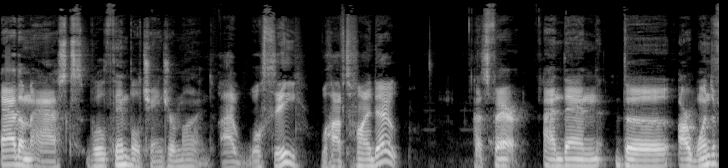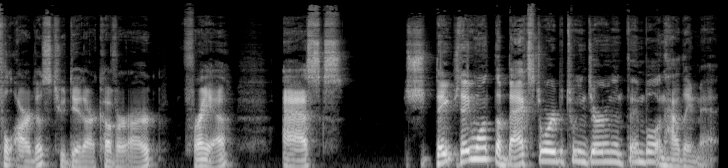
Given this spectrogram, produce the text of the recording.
Adam asks, "Will Thimble change her mind?" I we'll see. We'll have to find out. That's fair. And then the our wonderful artist who did our cover art, Freya, asks, they they want the backstory between Durin and Thimble and how they met,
